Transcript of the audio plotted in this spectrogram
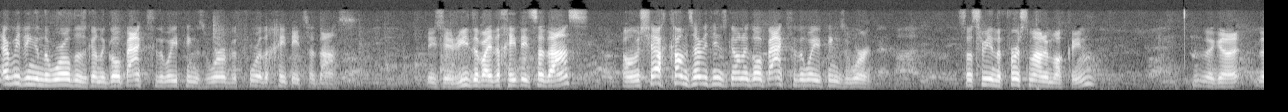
everything in the world is going to go back to the way things were before the Chet Tzadas. They say, read by the Chet Tzadas. And when Mashiach comes, everything's going to go back to the way things were. So let's read in the first Ma'arim Makim. The, the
